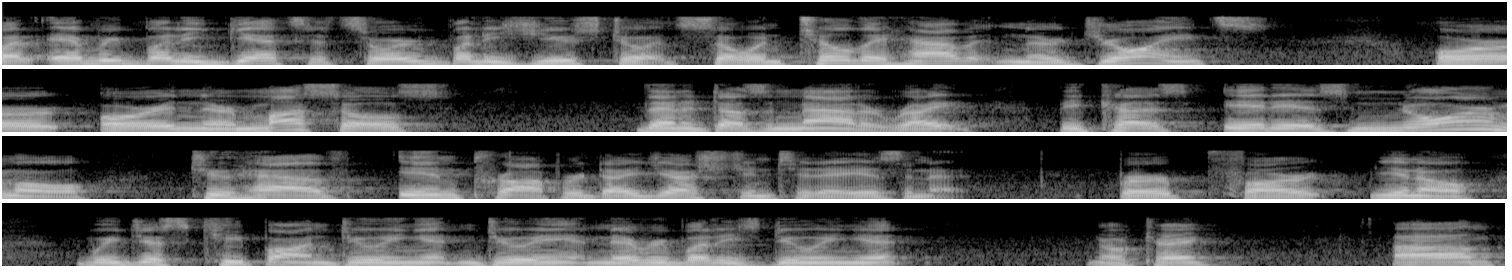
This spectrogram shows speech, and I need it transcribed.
but everybody gets it, so everybody's used to it. So until they have it in their joints or, or in their muscles, then it doesn't matter, right? Because it is normal to have improper digestion today, isn't it? Burp, fart, you know, we just keep on doing it and doing it, and everybody's doing it, okay? Um,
